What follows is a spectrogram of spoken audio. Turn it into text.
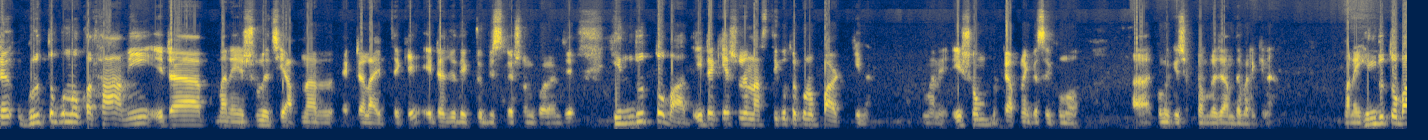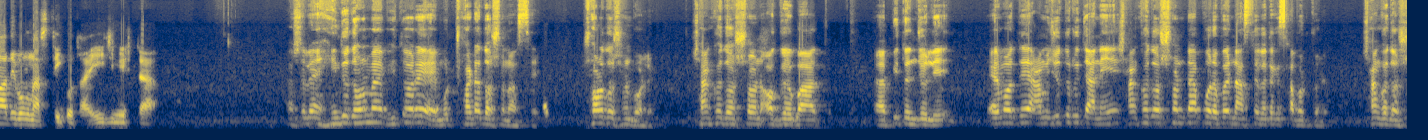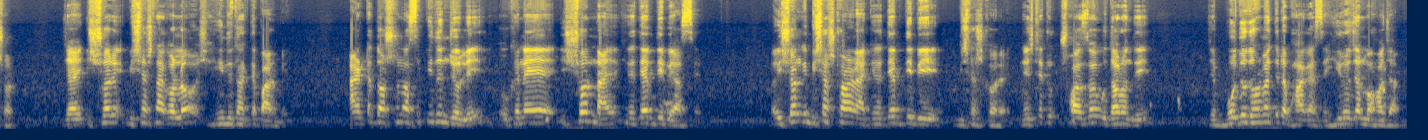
একটা গুরুত্বপূর্ণ কথা আমি এটা মানে শুনেছি আপনার একটা লাইভ থেকে। এটা যদি একটু বিশ্লেষণ করেন যে হিন্দুত্ববাদ, এটা কি আসলে নাস্তিকতার কোনো পার্ট কিনা? মানে এই সম্পর্কে আপনার কাছে কোনো কোনো কিছু আমরা জানতে পারি কিনা? মানে হিন্দুত্ববাদ এবং নাস্তিকতা, এই জিনিসটা। আসলে হিন্দু ধর্মের ভিতরে মোট ছয়টা দর্শন আছে। স্বরদর্শন বলে। সাংখ্য দর্শন, অজ্ঞবাদ পিতঞ্জলি। এর মধ্যে আমি যতটুকু জানি, সাংখ্য দর্শনটা পুরোপুরি নাস্তিকতাকে সাপোর্ট করে। সাংখ্য দর্শন। যে ঈশ্বরে বিশ্বাস না করলেও হিন্দু থাকতে পারবে। আর একটা দর্শন আছে পিতঞ্জলি, ওখানে ঈশ্বর নাই, কিন্তু দেবদেবী আছে। ঈশ্বরকে বিশ্বাস করে না, কিন্তু দেবদেবী বিশ্বাস করে। জিনিসটা একটু সহজভাবে উদাহরণ দিই, যে বৌদ্ধ ধর্মের দুটো ভাগ আছে, হিরোজান, মহাজান।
